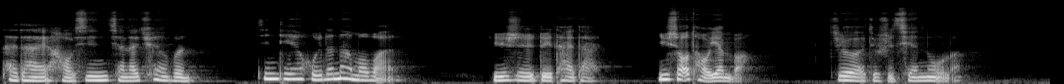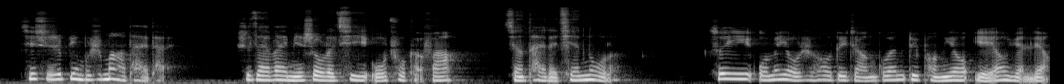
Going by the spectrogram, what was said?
太太好心前来劝问，今天回的那么晚，于是对太太：“你少讨厌吧。”这就是迁怒了。其实并不是骂太太，是在外面受了气无处可发，向太太迁怒了。所以，我们有时候对长官、对朋友也要原谅。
